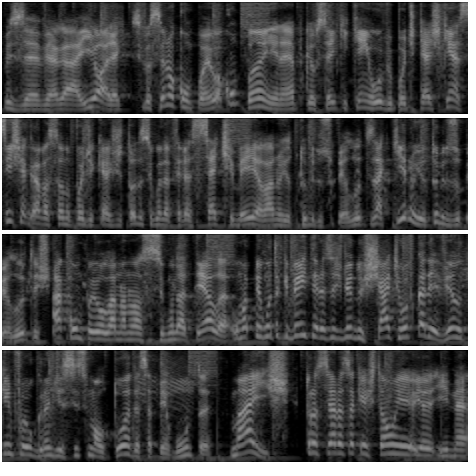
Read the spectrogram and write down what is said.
Pois é, VH. E olha, se você não acompanhou, acompanhe, né? Porque eu sei que quem ouve o podcast, quem assiste a gravação do podcast de toda segunda-feira, sete e meia, lá no YouTube do Superlutas, aqui no YouTube do Superlutas, acompanhou lá na nossa segunda tela uma pergunta que veio interessante ver do chat. Eu vou ficar devendo quem foi o grandíssimo autor dessa pergunta, mas trouxeram essa questão e, e, e na,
